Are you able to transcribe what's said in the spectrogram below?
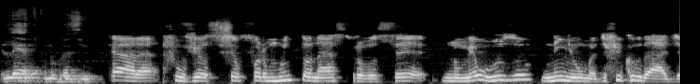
elétrico no Brasil? Cara, Fulvio, se eu for muito honesto para você, no meu uso, nenhuma dificuldade.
